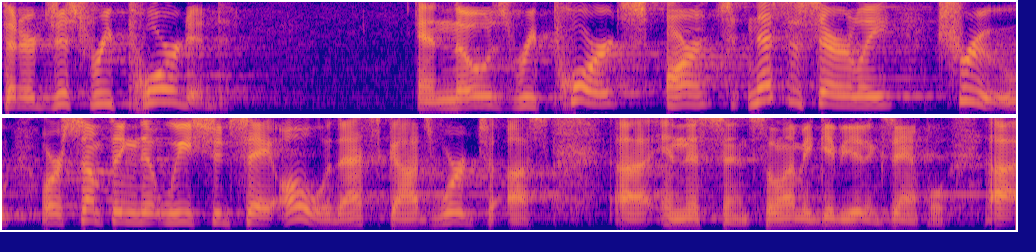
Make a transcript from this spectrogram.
that are just reported and those reports aren't necessarily true or something that we should say, oh, that's God's word to us uh, in this sense. So let me give you an example. Uh,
